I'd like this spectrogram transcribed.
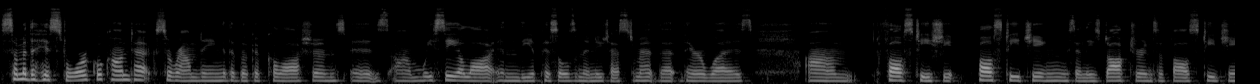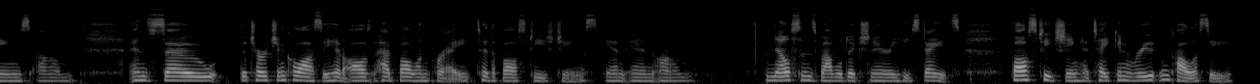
some of the historical context surrounding the book of Colossians is um, we see a lot in the epistles in the New Testament that there was um, false teaching, false teachings, and these doctrines of false teachings. Um, and so the church in Colossae had all had fallen prey to the false teachings. And in um, Nelson's Bible Dictionary, he states false teaching had taken root in Colossae.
